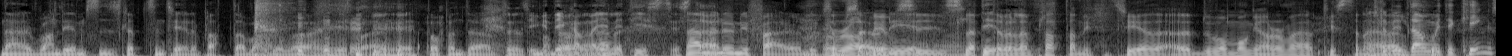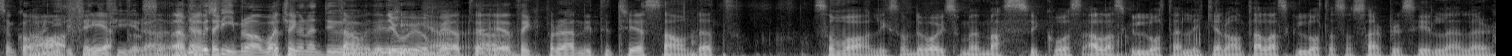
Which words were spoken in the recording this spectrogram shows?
När Run DMC släppte sin tredje platta bara, då var hip- hiphopen död. Typ. Det, det bara, kan vara men- elitistiskt Nej men där. ungefär. Liksom, och så här, Run och det, DMC släppte det- väl en platta 93. Det var många av de här artisterna. Jag hade Down with the King som kommer Ja, 94. fet alltså. Men den var svinbra. What you gonna do with the Jo, King, jo, ja. men jag, Ja. jag tänker på det här 93-soundet. Som var liksom, det var ju som en masspsykos. Alla skulle låta likadant. Alla skulle låta som Cypress Hill eller...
